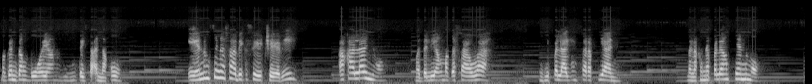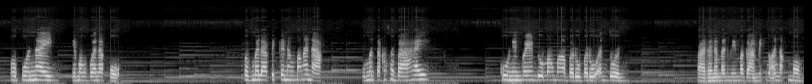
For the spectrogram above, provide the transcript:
magandang buhay ang naghihintay sa anak ko? Iyan ang sinasabi ko sa'yo, Cherry. Akala nyo, madali ang mag-asawa. Hindi palaging sarap yan. Malaki na pala ang tiyan mo. Opo, Nay. Limang buwan na po. Pag malapit ka ng mga anak, pumunta ka sa bahay. Kunin mo yung lumang mga baru-baruan doon. Para naman may magamit ng anak mo.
